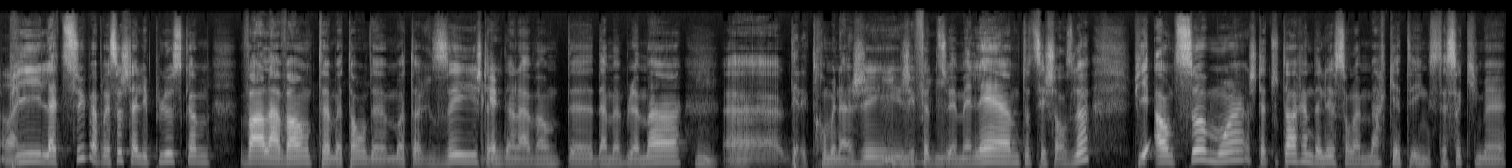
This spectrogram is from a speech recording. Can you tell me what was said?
Ouais. Puis là-dessus, puis après ça, j'étais allé plus comme vers la vente, euh, mettons, de motorisés. J'étais Ok. allé dans la vente euh, d'ameublement, Hmm. euh, d'électroménager. Mhm, J'ai fait mhm. du MLM, toutes ces choses-là. Puis entre ça, moi, j'étais tout le temps en train de lire sur le marketing. C'était ça qui me,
